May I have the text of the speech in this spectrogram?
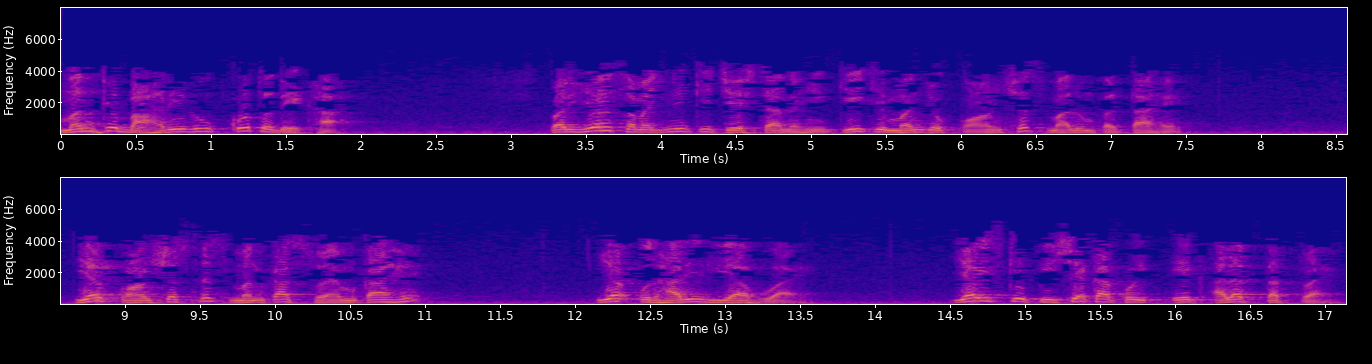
मन के बाहरी रूप को तो देखा। पर यह समझने की चेष्टा नहीं की कि मन जो कॉन्शियस मालूम पड़ता है, यह कॉन्शियसनेस मन का स्वयं का है, या उधारी लिया हुआ है, या इसके पीछे का कोई एक अलग तत्व है।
